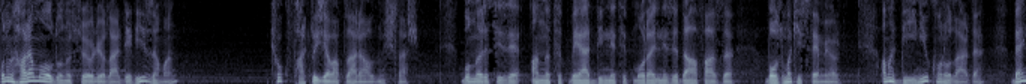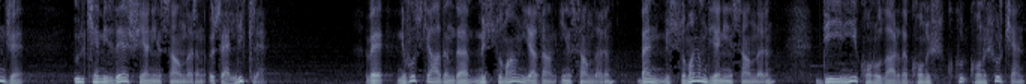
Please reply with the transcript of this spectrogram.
Bunun haram olduğunu söylüyorlar dediği zaman çok farklı cevaplar almışlar. Bunları size anlatıp veya dinletip moralinizi daha fazla bozmak istemiyorum. Ama dini konularda bence ülkemizde yaşayan insanların özellikle ve nüfus kağıdında Müslüman yazan insanların, ben Müslümanım diyen insanların dini konularda konuş, konuşurken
